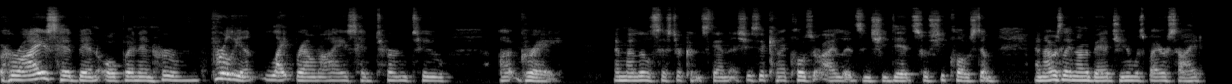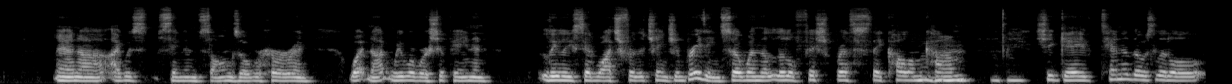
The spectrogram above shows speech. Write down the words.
her eyes had been open and her brilliant light brown eyes had turned to uh, gray. And my little sister couldn't stand that. She said, Can I close her eyelids? And she did. So she closed them. And I was laying on a bed. Gina was by her side. And uh, I was singing songs over her and whatnot. And we were worshiping. And Lily said, watch for the change in breathing. So when the little fish breaths, they call them, come, Mhm. she gave 10 of those little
